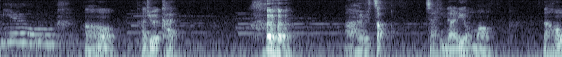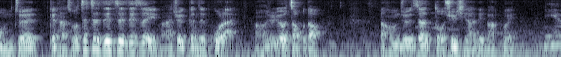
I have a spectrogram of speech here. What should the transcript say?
喵，然后他就会看。然后他去找家里哪里有猫，然后我们就会跟他说在这在这在这里，然后他就会跟着过来，然后就又找不到，然后我们就在躲去其他地方会。喵，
